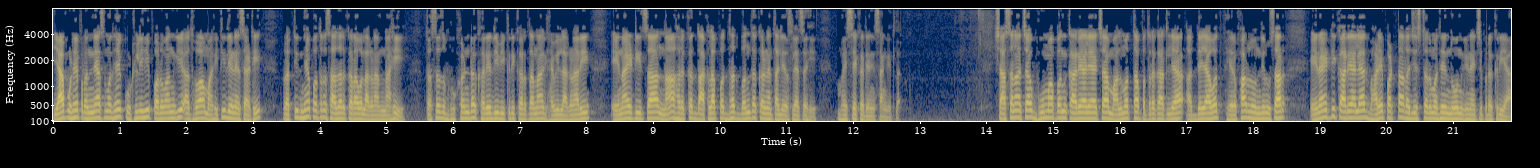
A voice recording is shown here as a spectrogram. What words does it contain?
यापुढे प्रन्यासमध्ये कुठलीही परवानगी अथवा माहिती देण्यासाठी प्रतिज्ञापत्र सादर करावं लागणार नाही. तसंच भूखंड खरेदी विक्री करताना घ्यावी लागणारी एनआयटीचा ना हरकत दाखला पद्धत बंद करण्यात आली असल्याचंही म्हैसेकर यांनी सांगितलं. शासनाच्या भूमापन कार्यालयाच्या मालमत्ता पत्रकातल्या अद्ययावत फेरफार नोंदीनुसार एनआयटी कार्यालयात भाडेपट्टा रजिस्टरमध्ये नोंद घेण्याची प्रक्रिया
